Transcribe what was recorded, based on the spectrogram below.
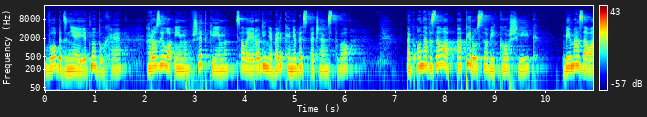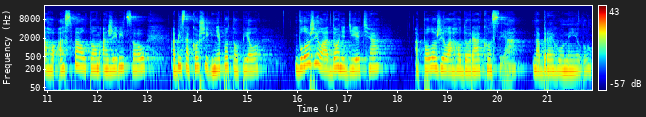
vôbec nie je jednoduché, hrozilo im všetkým, celej rodine veľké nebezpečenstvo, tak ona vzala papirusový košík Vymazala ho asfaltom a živicou, aby sa košík nepotopil, vložila doň dieťa a položila ho do rákosia na brehu Nílu.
